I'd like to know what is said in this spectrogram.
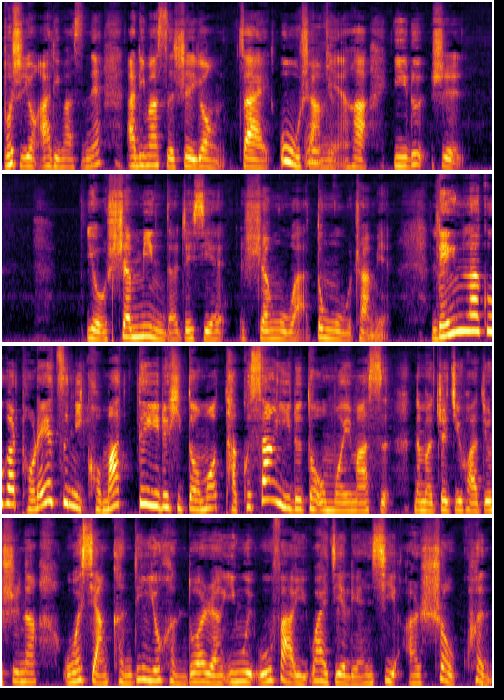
不是用阿里玛斯呢？阿里玛斯是用在物上面哈，一的是有生命的这些生物啊，动物上面。連絡が取れずに困っている人もたくさんいると思います。那么这句话就是呢，我想肯定有很多人因为无法与外界联系而受困。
